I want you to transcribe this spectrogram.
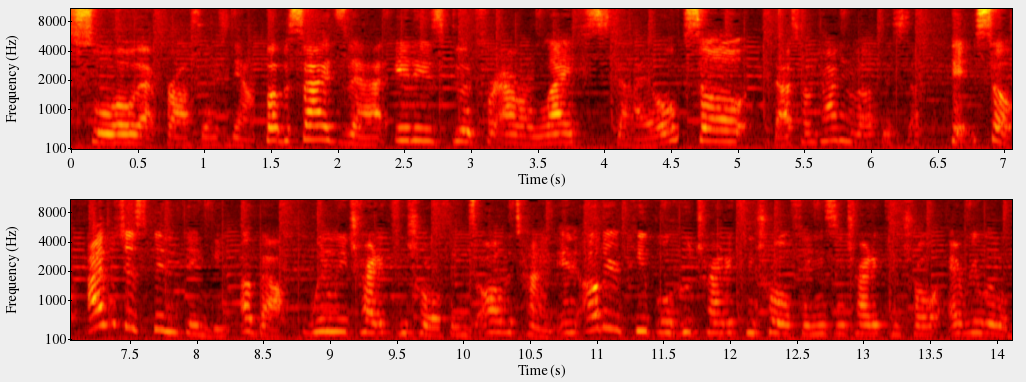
slow that process down. But besides that, it is good for our lifestyle. So that's what I'm talking about this stuff. Okay, so I've just been thinking about when we try to control things all the time and other people who try to control things and try to control every little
